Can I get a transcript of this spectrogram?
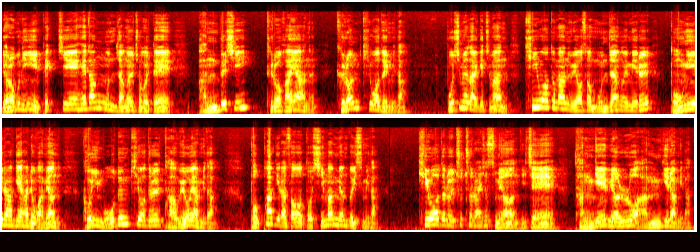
여러분이 백지에 해당 문장을 적을 때 반드시 들어가야 하는 그런 키워드입니다. 보시면 알겠지만 키워드만 외워서 문장 의미를 동일하게 하려고 하면 거의 모든 키워드를 다 외워야 합니다. 법학이라서 더 심한 면도 있습니다. 키워드를 추출하셨으면 이제 단계별로 암기랍니다.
